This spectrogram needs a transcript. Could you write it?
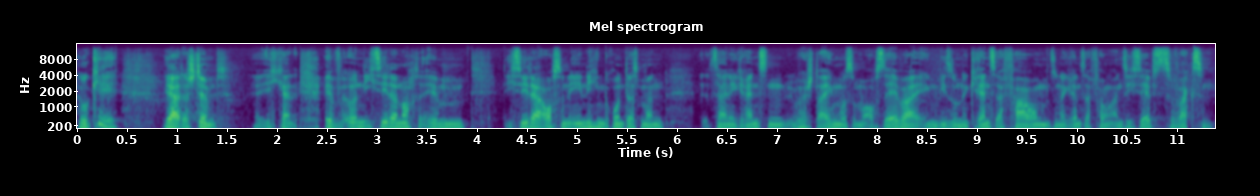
okay. Ja, das stimmt. Ich kann, äh, und ich sehe da noch, ich sehe da auch so einen ähnlichen Grund, dass man seine Grenzen übersteigen muss, um auch selber irgendwie so eine Grenzerfahrung, so eine Grenzerfahrung an sich selbst zu wachsen.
